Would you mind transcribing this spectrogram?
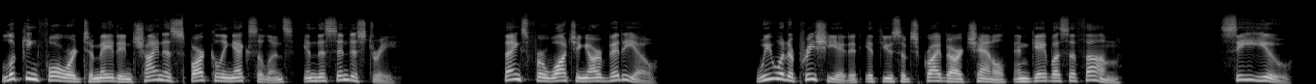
Looking forward to Made in China's sparkling excellence in this industry. Thanks for watching our video. We would appreciate it if you subscribed our channel and gave us a thumb. See you.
